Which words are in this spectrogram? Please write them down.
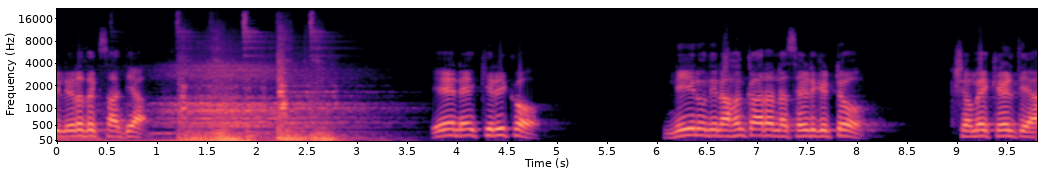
ಇಲ್ಲಿರೋದಕ್ಕೆ ಸಾಧ್ಯ. ಏನೇ ಕಿರಿಕೋ, ನೀನು ನಿನ್ನ ಅಹಂಕಾರನ ಸೈಡ್ಗಿಟ್ಟು ಕ್ಷಮೆ ಕೇಳ್ತೀಯಾ?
